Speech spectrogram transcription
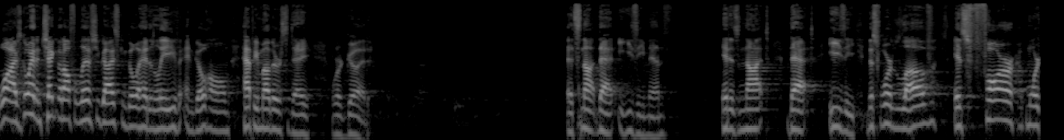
wives. Go ahead and check that off the list. You guys can go ahead and leave and go home. Happy Mother's Day. We're good. It's not that easy, men. It is not that easy. This word love is far more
